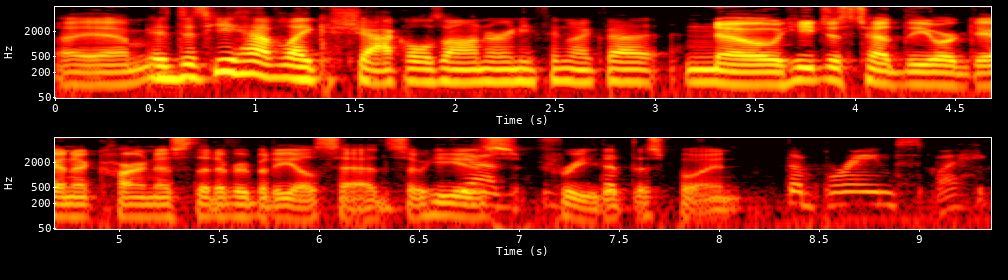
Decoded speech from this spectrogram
I am. Is, does he have like shackles on or anything like that? no, he just had the organic harness that everybody else had, so he Yeah, is freed the- at this point. The brain spike.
